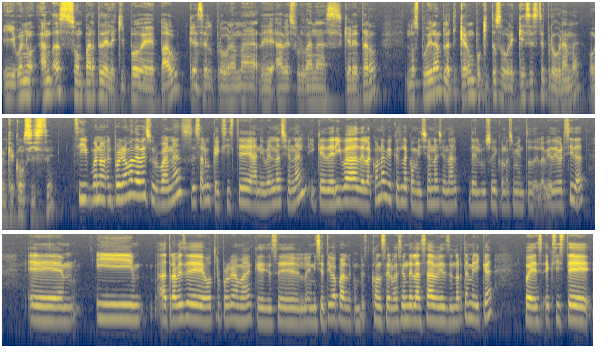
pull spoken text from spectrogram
y bueno, ambas son parte del equipo de PAU, que es el programa de Aves Urbanas Querétaro. ¿Nos pudieran platicar un poquito sobre qué es este programa o en qué consiste? Sí, bueno, el programa de aves urbanas es algo que existe a nivel nacional y que deriva de la CONAVIO, que es la Comisión Nacional del Uso y Conocimiento de la Biodiversidad. Eh, y a través de otro programa, que es eh, la Iniciativa para la Conservación de las Aves de Norteamérica, pues existe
